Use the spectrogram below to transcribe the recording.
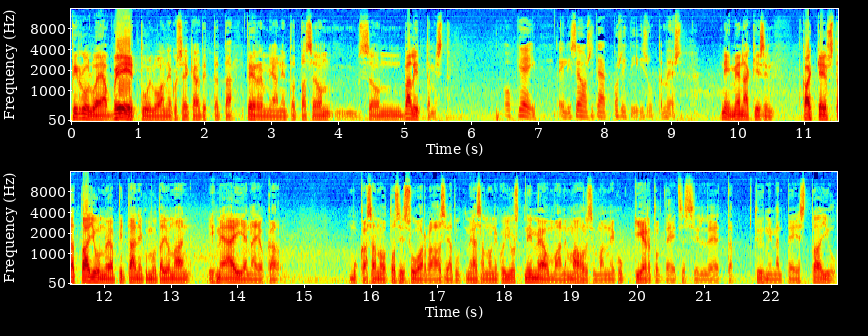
piruilua ja veetuilua, niin kuin se käytit tätä termiä, niin tota, se, on, se on välittämistä. Okei, eli se on sitä positiivisuutta myös. Niin, minä näkisin. Kaikki ei ole sitä tajunnut ja pitää niin kuin muuta jonain ihme äijänä, joka muka sanoo tosi suoraan asiat, mutta minä sanon niin just nimenomaan ne mahdollisimman niin kiertoteitse silleen, että tyhmimmät ei edes tajua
